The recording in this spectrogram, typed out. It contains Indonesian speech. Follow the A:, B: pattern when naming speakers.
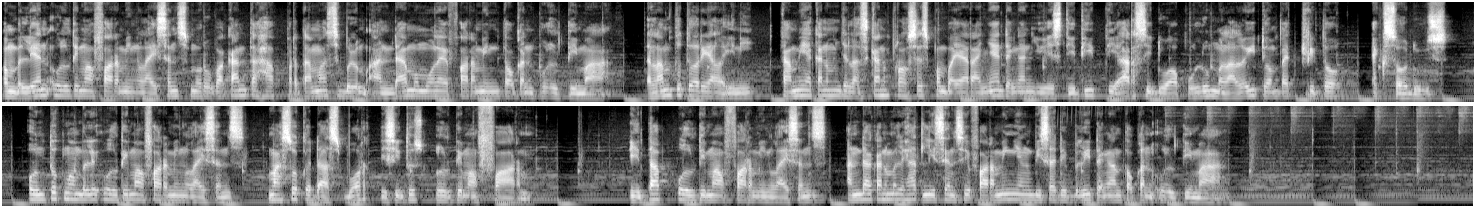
A: Pembelian Ultima Farming License merupakan tahap pertama sebelum Anda memulai farming token Ultima. Dalam tutorial ini, kami akan menjelaskan proses pembayarannya dengan USDT TRC20 melalui dompet kripto Exodus. Untuk membeli Ultima Farming License, masuk ke dashboard di situs Ultima Farm. Di tab Ultima Farming License, Anda akan melihat lisensi farming yang bisa dibeli dengan token Ultima.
